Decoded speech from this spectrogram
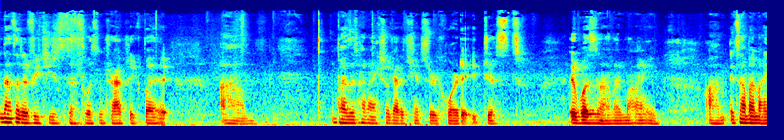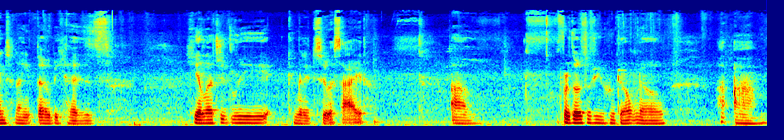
not that Avicii's death wasn't tragic, but um, by the time I actually got a chance to record it, it just it wasn't on my mind. Um, it's on my mind tonight though because he allegedly committed suicide. Um, for those of you who don't know, um,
